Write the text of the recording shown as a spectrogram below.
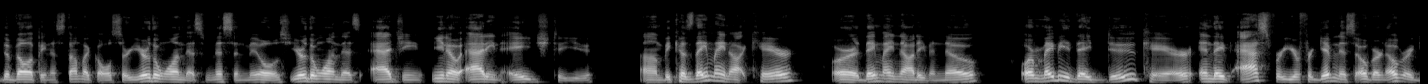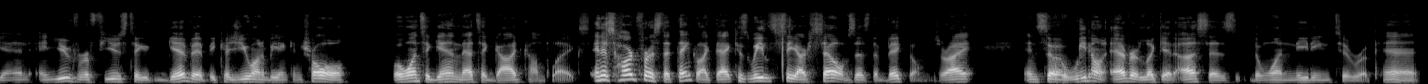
developing a stomach ulcer. You're the one that's missing meals. You're the one that's adding, you know, adding age to you, um, because they may not care, or they may not even know, or maybe they do care and they've asked for your forgiveness over and over again, and you've refused to give it because you want to be in control. Well, once again, that's a God complex, and it's hard for us to think like that because we see ourselves as the victims, right? And so we don't ever look at us as the one needing to repent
